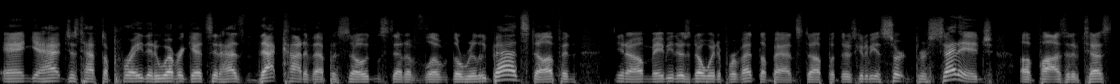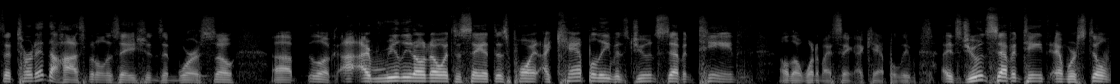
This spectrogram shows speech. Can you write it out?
And you ha- just have to pray that whoever gets it has that kind of episode instead of the, the really bad stuff. And you know, maybe there's no way to prevent the bad stuff, but there's going to be a certain percentage of positive tests that turn into hospitalizations and worse. So, uh, look, I, I really don't know what to say at this point. I can't believe it's June 17th. Although, what am I saying? I can't believe it. It's June 17th, and we're still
